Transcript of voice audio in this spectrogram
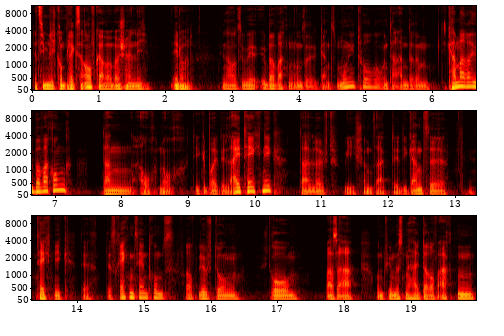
eine ziemlich komplexe Aufgabe wahrscheinlich. Eduard. Genau, also wir überwachen unsere ganzen Monitore, unter anderem die Kameraüberwachung. Dann auch noch die Gebäudeleittechnik. Da läuft, wie ich schon sagte, die ganze Technik des, des Rechenzentrums Lüftung, Strom, Wasser. Und wir müssen halt darauf achten,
